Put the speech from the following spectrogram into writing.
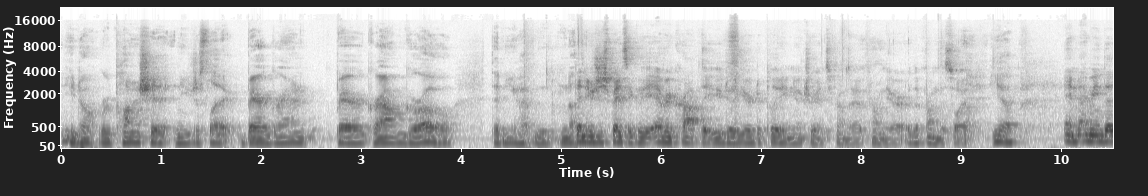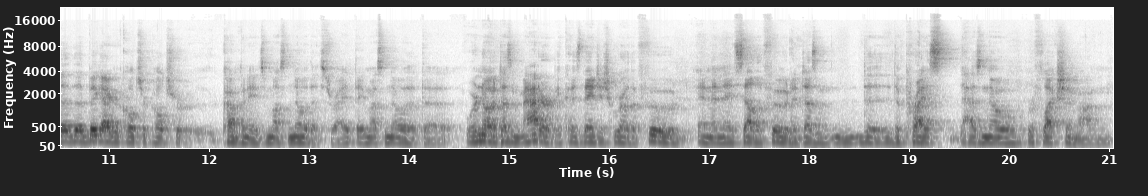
and you don't replenish it, and you just let it bare ground bare ground grow, then you have nothing. Then you're just basically every crop that you do, you're depleting nutrients from the from the from the soil. Yeah. and I mean the the big agriculture culture companies must know this, right? They must know that the or no, it doesn't matter because they just grow the food and then they sell the food. It doesn't the the price has no reflection on.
